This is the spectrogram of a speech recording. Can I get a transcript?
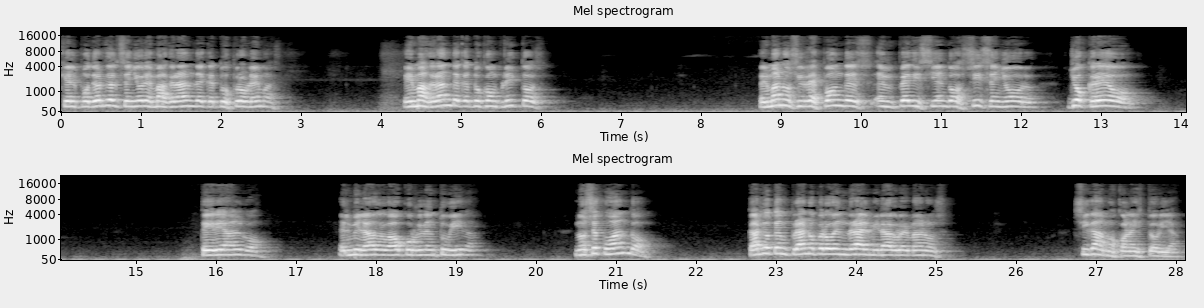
que el poder del Señor es más grande que tus problemas? ¿Es más grande que tus conflictos? Hermano, si respondes en fe diciendo, sí Señor, yo creo, te diré algo. El milagro va a ocurrir en tu vida. No sé cuándo, Tarde o temprano, pero vendrá el milagro, hermanos. Sigamos con la historia.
